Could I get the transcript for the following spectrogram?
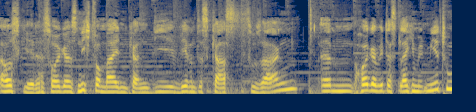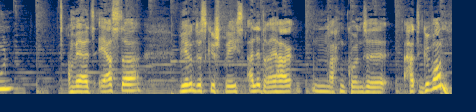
ausgehe, dass Holger es nicht vermeiden kann, die während des Casts zu sagen. Ähm, Holger wird das gleiche mit mir tun. Und wer als erster während des Gesprächs alle drei Haken machen konnte, hat gewonnen.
